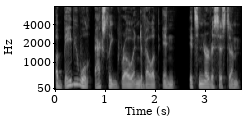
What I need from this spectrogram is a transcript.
a baby will actually grow and develop in its nervous system.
